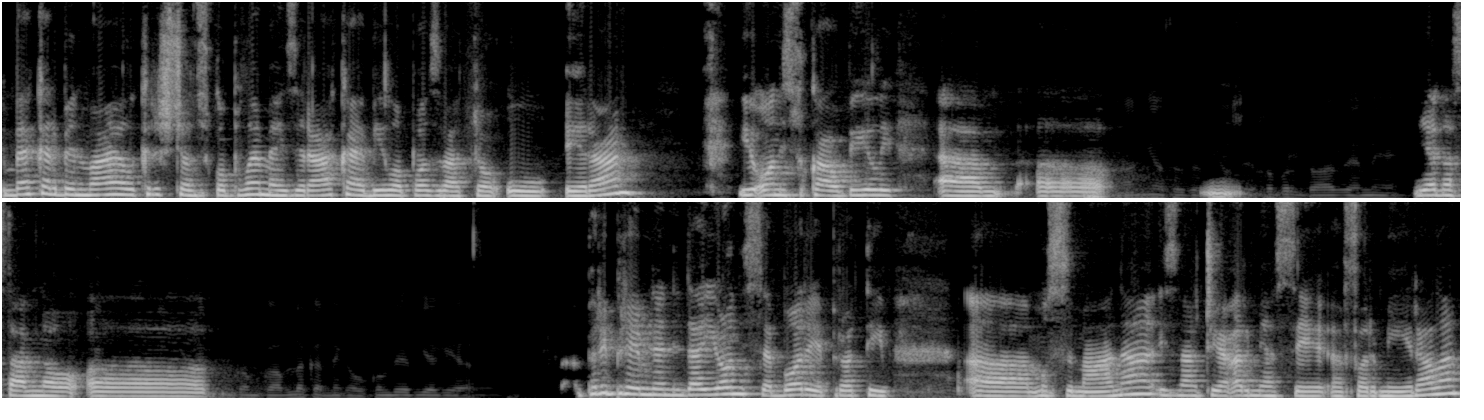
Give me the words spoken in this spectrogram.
Bekar bin Vail, kršćansko pleme iz Iraka, je bilo pozvato u Iran i oni su kao bili um, uh, jednostavno uh, pripremljeni da i oni se bore protiv uh, a, muslimana i znači armija se e, formirala.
